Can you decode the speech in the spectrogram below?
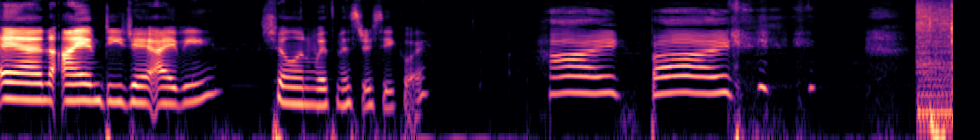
and I am DJ Ivy, chilling with Mr. Sequoia. Hi, bye.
